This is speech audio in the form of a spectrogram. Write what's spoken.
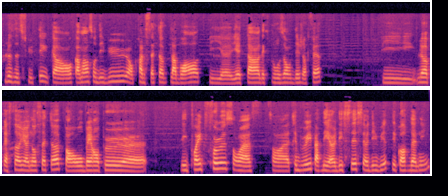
plus de difficultés. Quand on commence au début, on prend le setup de la boîte, puis il y a tant d'explosions déjà faites. Puis là, après ça, il y a un autre setup. On, ben, on peut... Euh, les points de feu sont, euh, sont attribués par des, un D6 et un D8, des coordonnées.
